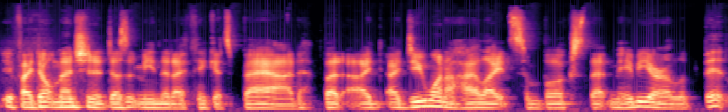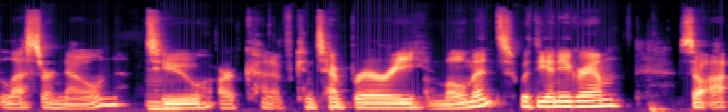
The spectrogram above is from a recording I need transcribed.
if I don't mention it, doesn't mean that I think it's bad, but I, I do want to highlight some books that maybe are a bit lesser known mm. to our kind of contemporary moment with the Enneagram. So I,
